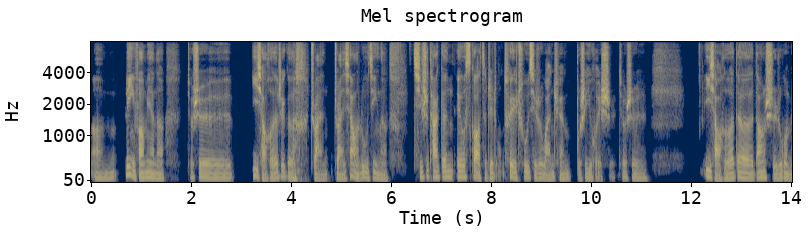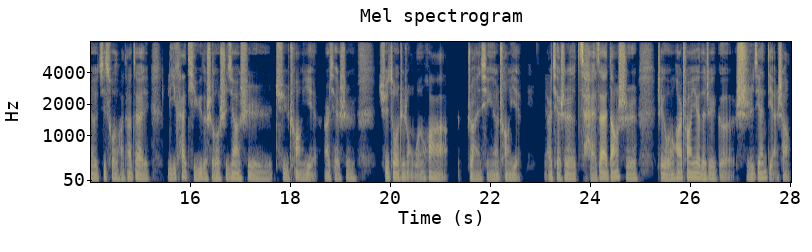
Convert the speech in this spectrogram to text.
嗯，另一方面呢，就是。易小河的这个 转转向的路径呢，其实他跟 A.O. Scott 这种退出其实完全不是一回事。就是易小河的当时如果没有记错的话，他在离开体育的时候，实际上是去创业，而且是去做这种文化转型啊创业，而且是踩在当时这个文化创业的这个时间点上。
